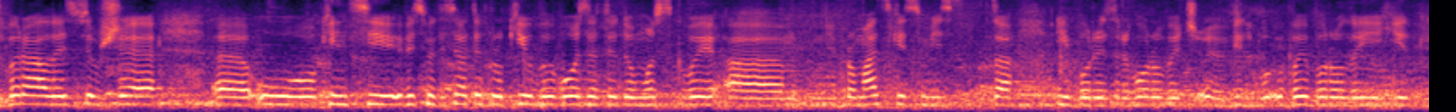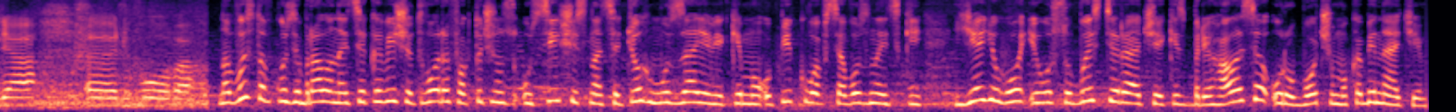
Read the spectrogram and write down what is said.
збирались вже у кінці 80-х років вивозити до Москви, а громадськість міста і Борис Григорович вибороли її для Львова. На виставку зібрали найцікавіші твори фактично з усіх 16 музеїв, якими опікувався Возницький. Є його і особисті речі, які зберігалися у робочому кабінеті.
